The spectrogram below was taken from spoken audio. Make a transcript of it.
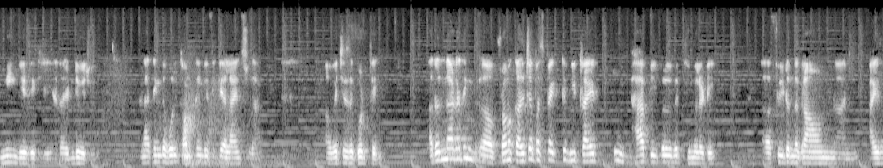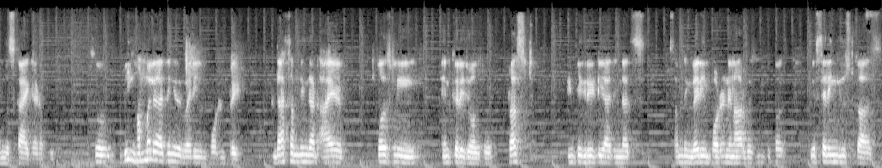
me basically as an individual. And I think the whole company basically aligns to that, uh, which is a good thing. Other than that, I think uh, from a culture perspective, we try to have people with humility, uh, feet on the ground and eyes on the sky kind of people. So being humble, I think, is a very important trait. And that's something that I personally encourage also. Trust, integrity, I think that's something very important in our business because we're selling used cars.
